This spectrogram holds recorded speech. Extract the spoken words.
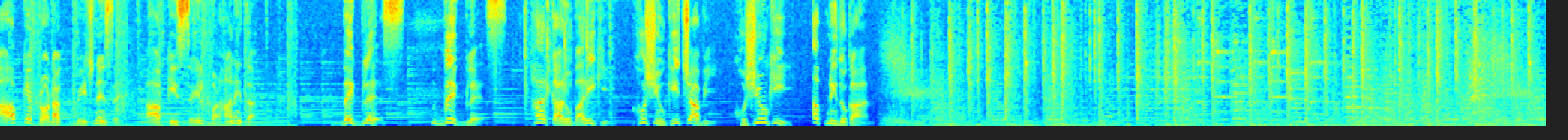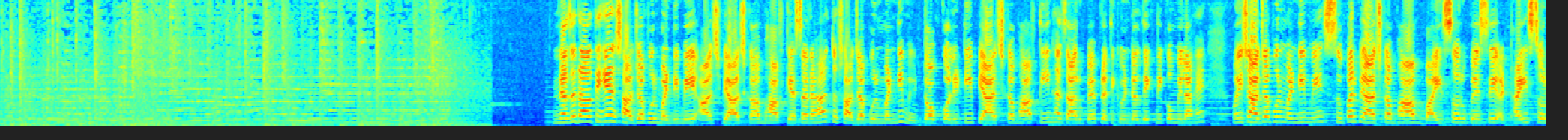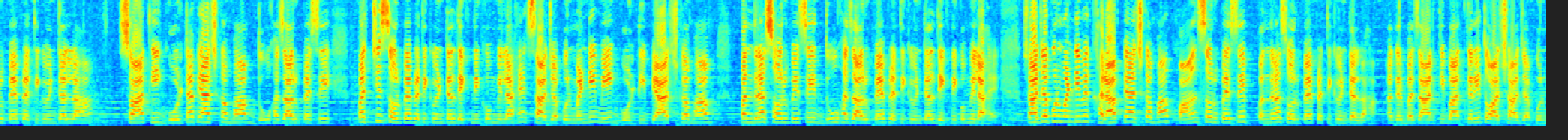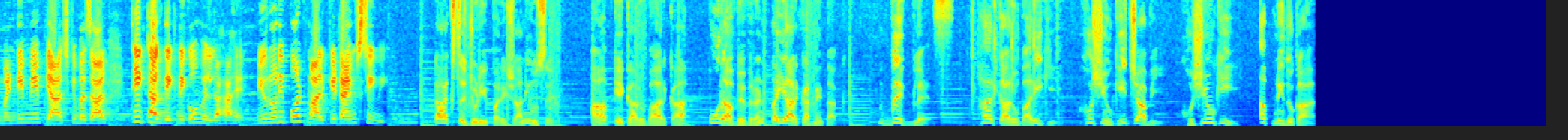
आपके प्रोडक्ट बेचने से आपकी सेल बढ़ाने तक। बिग ब्लेस बिग ब्लेस हर कारोबारी की खुशियों की चाबी, खुशियों की अपनी दुकान। नज़र डालते हैं शाजापुर मंडी में। आज प्याज का भाव कैसा रहा? तो शाजापुर मंडी में टॉप क्वालिटी प्याज का भाव तीन हज़ार रुपए प्रति क्विंटल देखने को मिला है। वहीं शाजापुर मंडी में सुपर प्याज का भाव बाईस सौ रुपए से अट्ठाईस सौ रुपए प्रति क्विंटल रहा। साथ ही गोल्टा प्याज का भाव दो हज़ार रुपए से पच्चीस सौ रुपए प्रति क्विंटल देखने को मिला है। शाजापुर मंडी में गोल्टी प्याज का भाव पंद्रह सौ रुपए से दो हज़ार रुपए प्रति क्विंटल देखने को मिला है। शाजापुर मंडी में खराब प्याज का भाव पाँच सौ रुपए से पंद्रह सौ रुपए प्रति क्विंटल रहा। अगर बाज़ार की बात करें तो आज शाजापुर मंडी में प्याज के बाज़ार ठीक ठाक देखने को मिल रहा है। Bureau report, market times TV. Tax से जुड़ी परेशानियों से आपके कारोबार का पूरा विवरण तैयार करने तक। बिग ब्लेस, हर कारोबारी की खुशियों की चाबी, खुशियों की अपनी दुकान।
